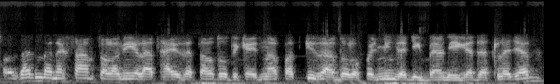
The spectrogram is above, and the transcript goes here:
az embernek számtalan élethelyzet adódik egy nap, hát kizár dolog, hogy mindegyik elégedett legyen.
